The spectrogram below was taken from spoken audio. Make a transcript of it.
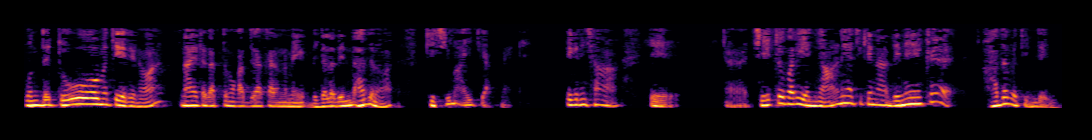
හොඳටම තේරෙනවා ණයට ගත්ත මොකද්ද කරන්න මේ බෙදලා දෙන්න හදනවා කිසිම අයිතියක් නැහැ. ඒක නිසා ඒ චේතෝපරිය ඥාණය ඇති කෙනා දෙන එක හදවතින් දෙන්නේ.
